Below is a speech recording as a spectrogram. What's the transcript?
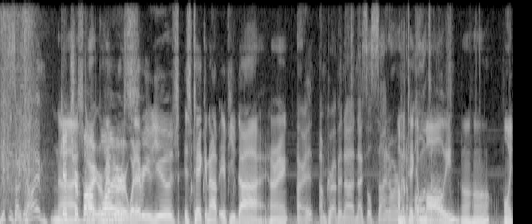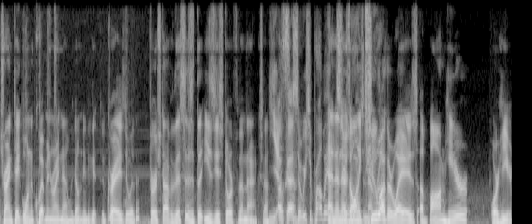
This is our time. Nice. bomb All right, remember, wires. whatever you use is taken up if you die. All right. All right, I'm grabbing a nice little sidearm. I'm gonna take a Molotov. molly. Uh huh. Only try and take one equipment right now. We don't need to get too crazy with it. First off, this is the easiest door for them to access. Yes. Okay. So we should probably. And then there's only two other ways: a bomb here or here.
